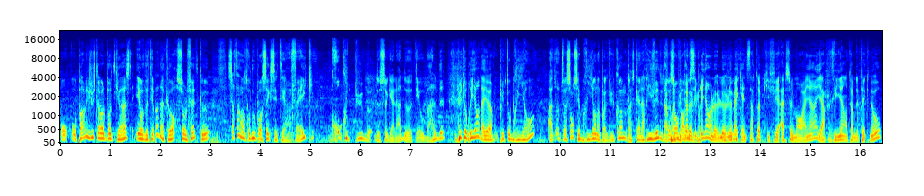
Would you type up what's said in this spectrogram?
on, on parlait juste avant le podcast et on n'était pas d'accord sur le fait que certains d'entre nous pensaient que c'était un fake. Gros coup de pub de ce gars-là, de Théobald, Plutôt brillant d'ailleurs. plutôt brillant. Ah, de toute façon, c'est brillant d'un point de vue com, parce qu'à l'arrivée, de toute façon, c'est brillant. Le, le- le mec a une startup qui fait absolument rien. Il n'y a rien en termes de techno.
